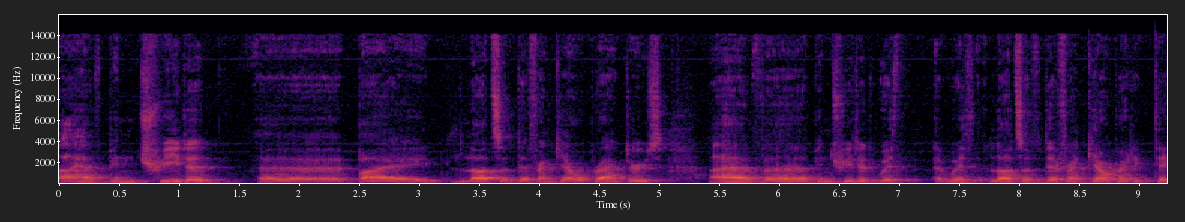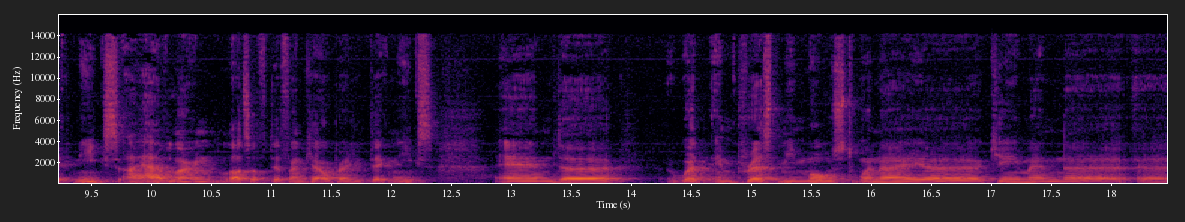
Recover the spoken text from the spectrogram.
I have been treated uh, by lots of different chiropractors. I have uh, been treated with with lots of different chiropractic techniques. I have learned lots of different chiropractic techniques and uh, what impressed me most when I uh, came and uh, uh,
